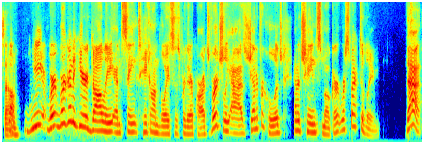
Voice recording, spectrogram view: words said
So Well, we we're, we're going to hear Dahli and Saint take on voices for their parts virtually as Jennifer Coolidge and a chain smoker, respectively. That,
